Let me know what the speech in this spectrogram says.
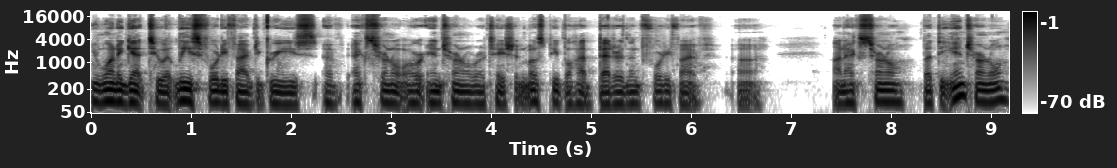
you want to get to at least 45 degrees of external or internal rotation most people have better than 45 uh, on external but the internal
